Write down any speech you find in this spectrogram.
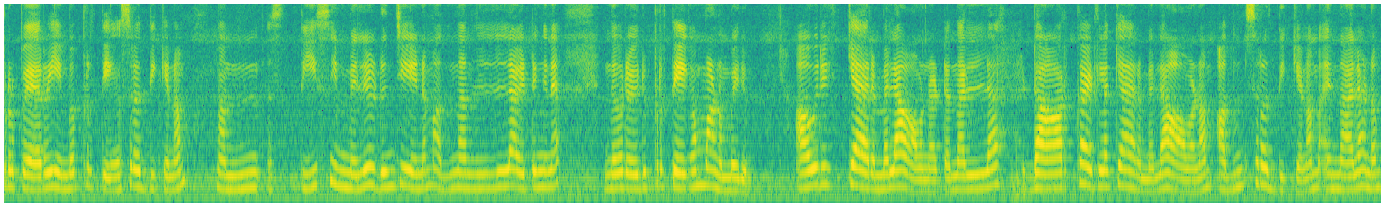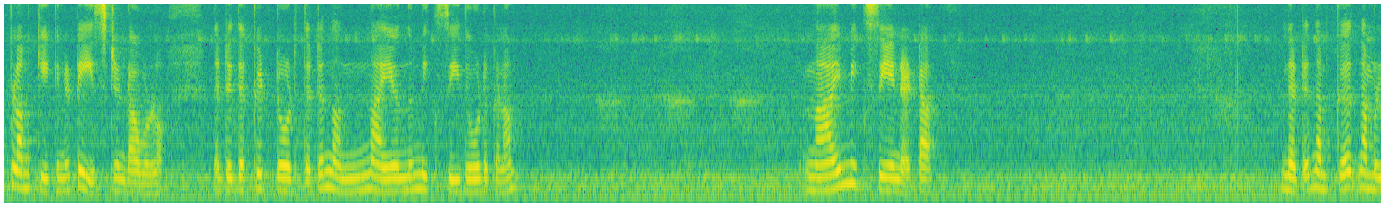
പ്രിപ്പയർ ചെയ്യുമ്പോൾ പ്രത്യേകം ശ്രദ്ധിക്കണം. നന്ന തീ സിമ്മിൽ ഇടും ചെയ്യണം. അത് നല്ലതായിട്ട് ഇങ്ങനെ എന്താ പറയുക ഒരു പ്രത്യേകം മണം വരും. ആ ഒരു ക്യാരമൽ ആവണം കേട്ടോ നല്ല ഡാർക്കായിട്ടുള്ള ക്യാരമൽ ആവണം. അതും ശ്രദ്ധിക്കണം. എന്നാലാണ് പ്ലം കേക്കിന് ടേസ്റ്റ് ഉണ്ടാവുള്ളൂ എന്നിട്ട് ഇതൊക്കെ ഇട്ട് കൊടുത്തിട്ട് നന്നായി ഒന്ന് മിക്സ് ചെയ്ത് കൊടുക്കണം. നന്നായി മിക്സ് ചെയ്യണം കേട്ടോ എന്നിട്ട് നമുക്ക് നമ്മൾ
